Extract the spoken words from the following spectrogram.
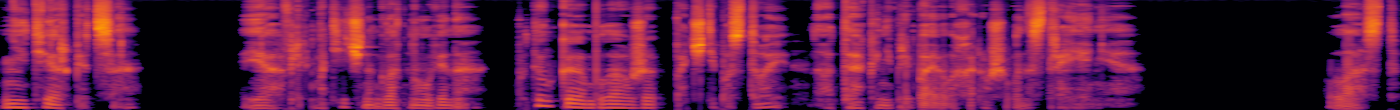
Не терпится. Я флегматично глотнул вина. Бутылка была уже почти пустой, но так и не прибавила хорошего настроения. Ласт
